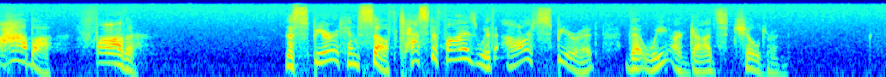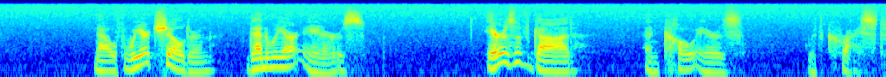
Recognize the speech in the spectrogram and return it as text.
Abba, Father. The Spirit Himself testifies with our spirit that we are God's children. Now, if we are children, then we are heirs, heirs of God and co heirs with Christ.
